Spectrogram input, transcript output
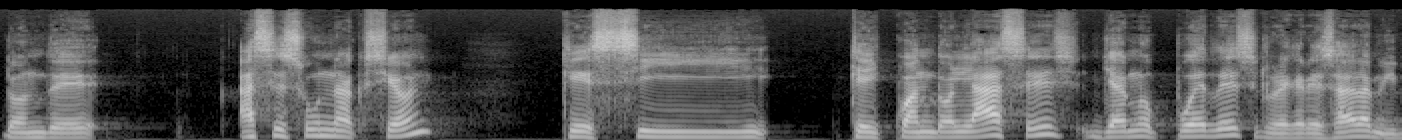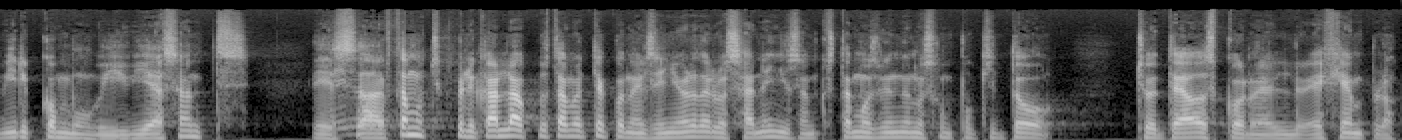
donde haces una acción que si que cuando la haces ya no puedes regresar a vivir como vivías antes. Exacto. Mucho explicarla justamente con el Señor de los Anillos, aunque estamos viéndonos un poquito choteados con el ejemplo.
